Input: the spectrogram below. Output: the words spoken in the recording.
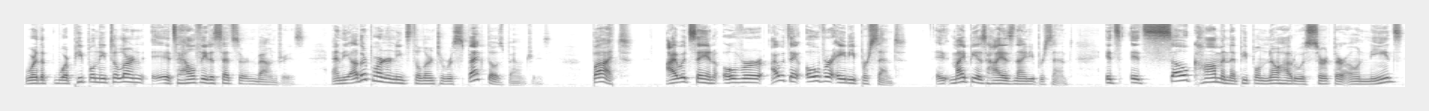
where the where people need to learn it's healthy to set certain boundaries. And the other partner needs to learn to respect those boundaries. But i would say an over i would say over 80% it might be as high as 90% it's it's so common that people know how to assert their own needs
